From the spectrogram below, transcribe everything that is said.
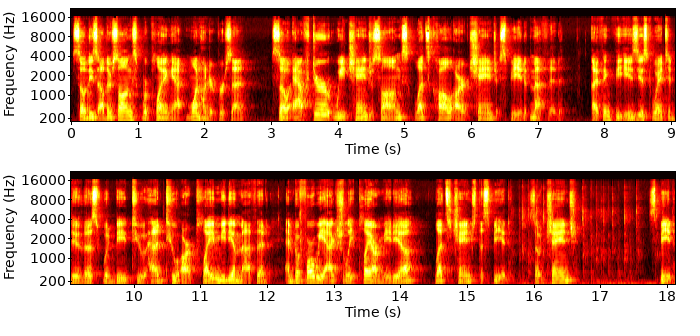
So these other songs were playing at 100%. So after we change songs, let's call our change speed method. I think the easiest way to do this would be to head to our play media method, and before we actually play our media, let's change the speed. So change speed.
